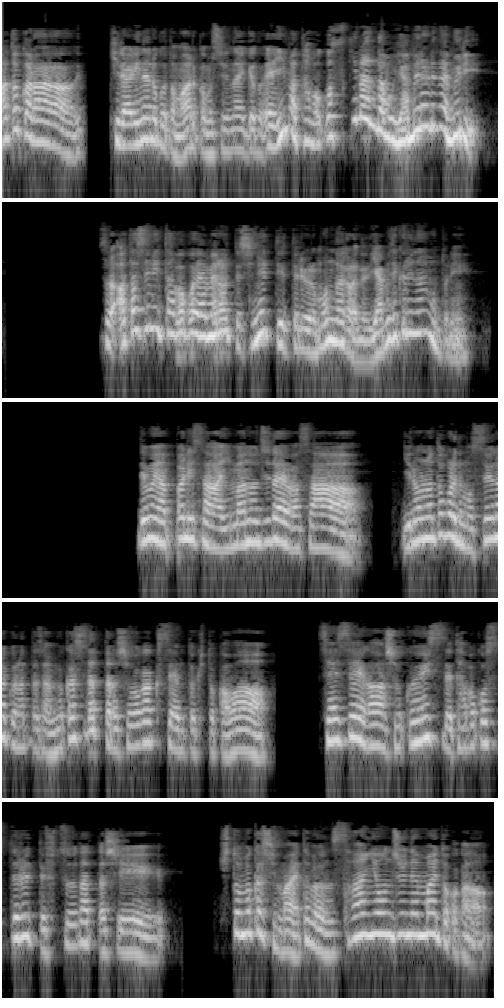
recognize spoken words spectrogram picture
後から嫌いになることもあるかもしれないけど、え、今タバコ好きなんだもん、やめられない、無理。それ、私にタバコやめろって死ねって言ってるようなもんだからね、やめてくれない？本当に。でもやっぱりさ、今の時代はさ、いろんなところでも吸えなくなったじゃん。昔だったら小学生の時とかは、先生が職員室でタバコ吸ってるって普通だったし、一昔前、多分3、40年前とかかな。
